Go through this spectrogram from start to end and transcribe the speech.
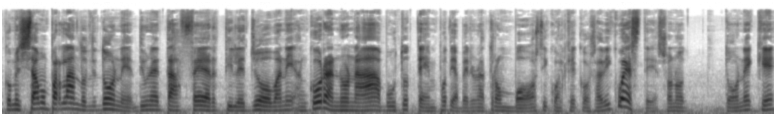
Come stiamo parlando di donne di un'età fertile, giovane, ancora non ha avuto tempo di avere una trombosi, qualche cosa di queste. Sono donne che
